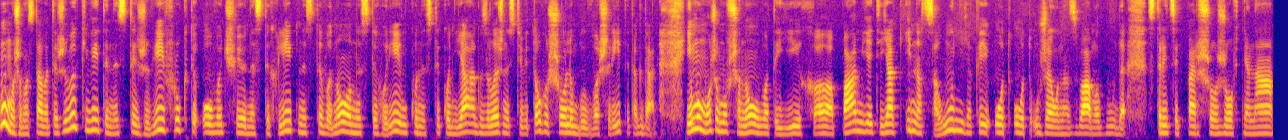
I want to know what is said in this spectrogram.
ми можемо ставити живі квіти, нести живі фрукти, овочі, нести хліб, нести вино, нести горілку, нести коньяк, в залежності від того, що любив ваш рід і так далі. І ми можемо вшановувати їх пам'ять, як і на Саунь, який от-от уже у нас з вами буде з 31 жовтня на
